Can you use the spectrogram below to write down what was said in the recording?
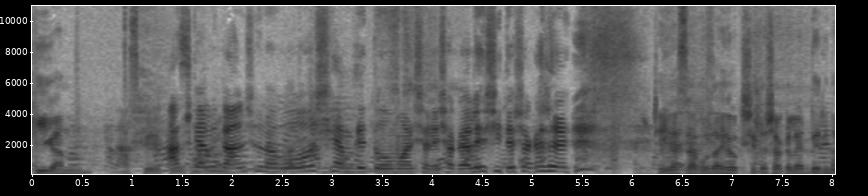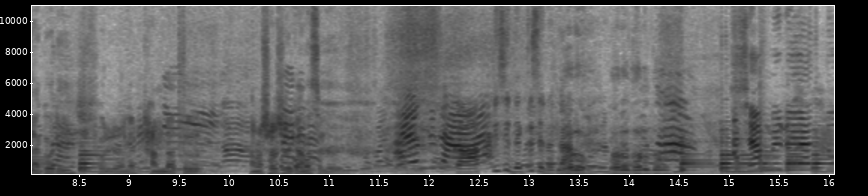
কি গান আজকে আজকে আমি গান শোনাবো শ্যামরে তোমার শোনে সকালে শীতের সকালে। ঠিক আছে আপু যাই হোক শীতের সকালে আর দেরি না করি। শরীর অনেক ঠান্ডা তো আমরা সরাসরি গানে চলে যাই। কাঁপতেছি দেখতেছি না গান? ধরো ধরো ধরো শ্যামরে তোমার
